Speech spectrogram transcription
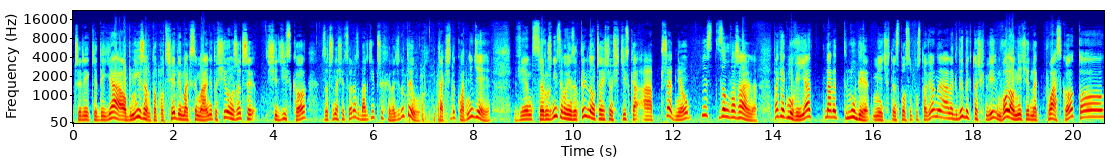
Czyli kiedy ja obniżam to pod siebie maksymalnie, to siłą rzeczy siedzisko zaczyna się coraz bardziej przychylać do tyłu. I tak się dokładnie dzieje. Więc różnica pomiędzy tylną częścią siedziska a przednią jest zauważalna. Tak jak mówię, ja nawet lubię mieć w ten sposób ustawione, ale gdyby ktoś wolał mieć jednak płasko, to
